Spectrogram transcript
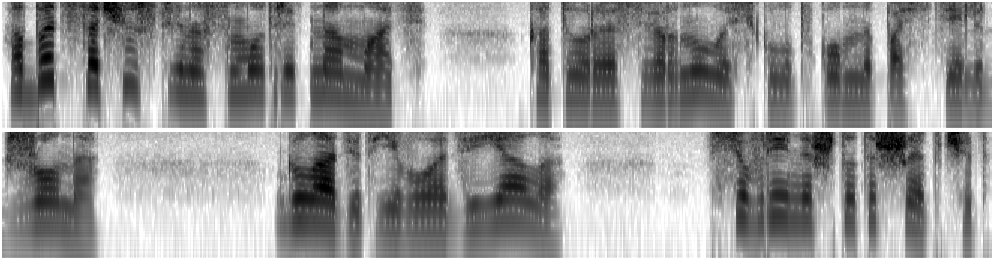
А Бет сочувственно смотрит на мать, которая свернулась клубком на постели Джона, гладит его одеяло, все время что-то шепчет,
